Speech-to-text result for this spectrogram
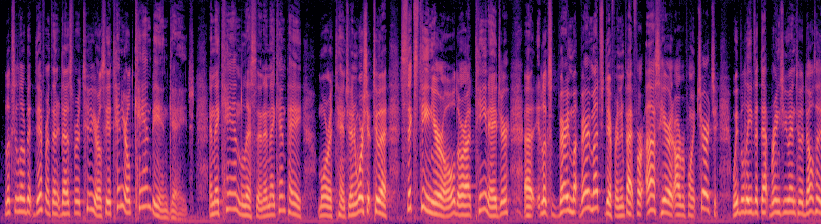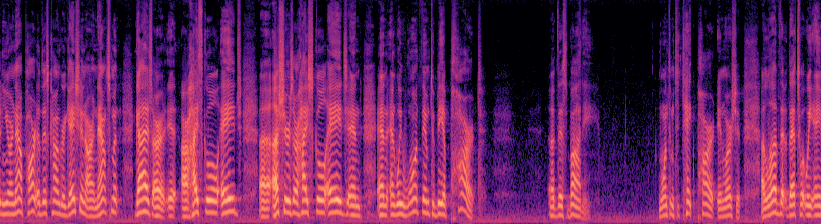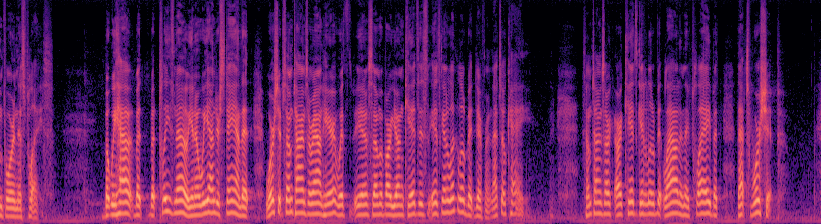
looks a little bit different than it does for a two year old. See, a 10 year old can be engaged and they can listen and they can pay more attention. And worship to a 16 year old or a teenager, uh, it looks very, mu- very much different. In fact, for us here at Arbor Point Church, we believe that that brings you into adulthood and you are now part of this congregation. Our announcement guys are, are high school age, uh, ushers are high school age, and, and, and we want them to be a part of this body. We want them to take part in worship. I love that that's what we aim for in this place. But we have, but but please know, you know, we understand that worship sometimes around here with you know some of our young kids is, is to look a little bit different. That's okay. Sometimes our, our kids get a little bit loud and they play, but that's worship.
